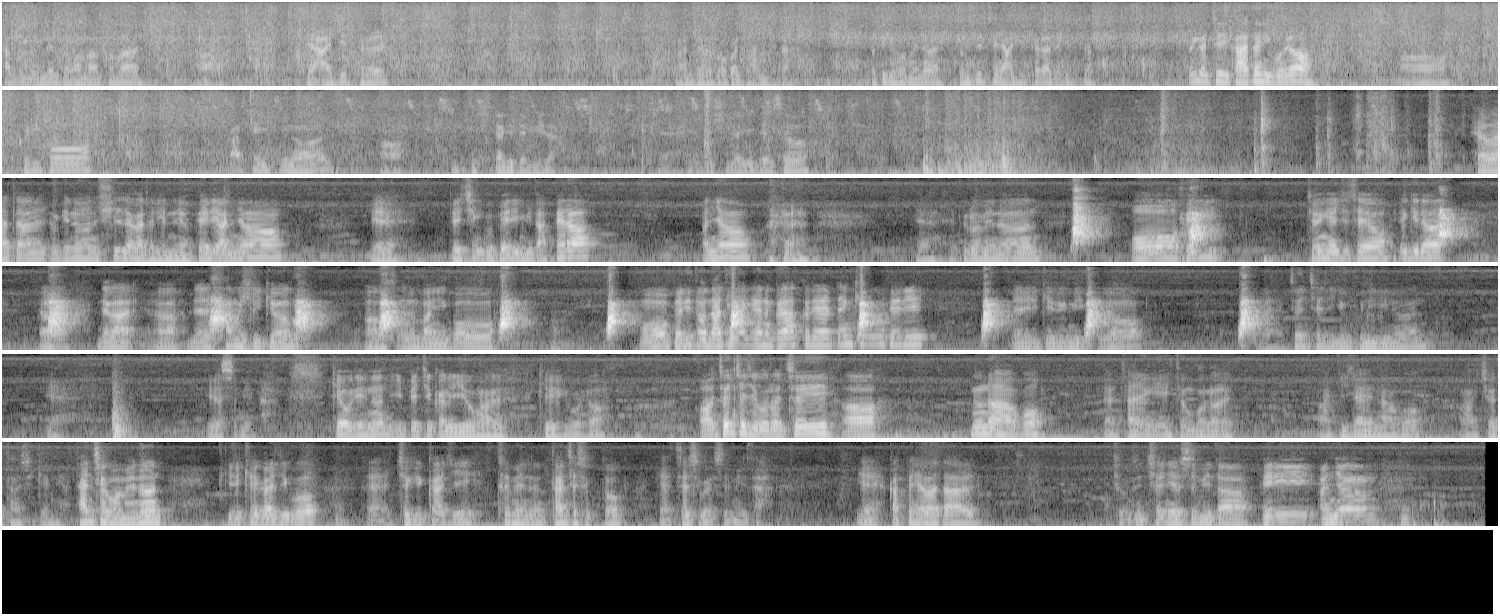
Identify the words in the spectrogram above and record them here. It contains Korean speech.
한국에 있는 동안만큼은 어, 제 아지트를 만들어 보고자 합니다. 어떻게 보면은 정실천이 아지트가 되겠죠. 여기가 저희 가든이고요. 어, 그리고 카페 입구는 어, 이렇게 시작이 됩니다. 예, 이렇게 시작이 돼서 해와 달 여기는 실내가 되겠네요. 베리 안녕. 예, 내 친구 베리입니다. 베라 안녕. 예, 들어오면은 오 베리 조용히 해주세요. 여기는 어, 내가 어, 내 사무실 겸 어, 쓰는 방이고 뭐 베리도 나한테 이야기하는 거야? 그래 Thank you 베리. 예, 이렇게 룸이 있고요. 예, 전체적인 분위기는 예, 이렇습니다. 겨울에는 이 페치카를 이용할 계획이고요. 어, 전체적으로 저희 어, 누나하고 예, 자영이 정보를 어, 디자인하고 어, 지었다 할 수 있겠네요. 단체가 오면은 이렇게 해가지고 예, 저기까지 터면은 단체석도 예, 될 수가 있습니다. 예, 카페 해와달 정순천이었습니다. 베리 안녕.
